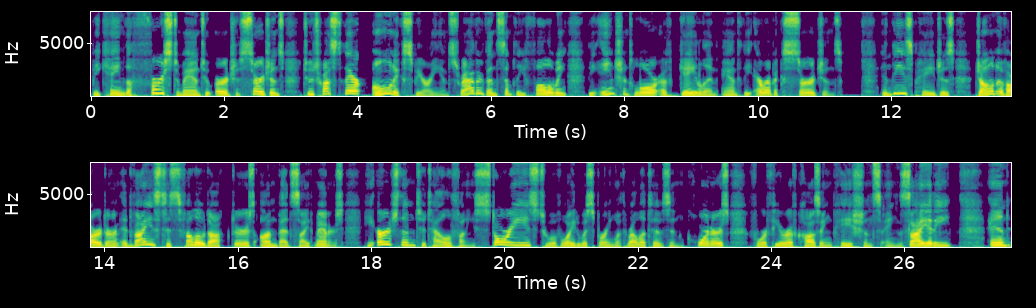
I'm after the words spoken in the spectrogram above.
became the first man to urge surgeons to trust their own experience rather than simply following the ancient lore of Galen and the Arabic surgeons. In these pages, John of Arderne advised his fellow doctors on bedside manners. He urged them to tell funny stories, to avoid whispering with relatives in corners for fear of causing patients anxiety, and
